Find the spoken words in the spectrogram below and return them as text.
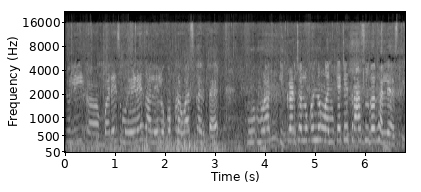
ॲक्च्युली बरेच महिने झाले लोक प्रवास करतायत. आहेत मुळात इकडच्या लोकांना मनक्याचे त्रास सुद्धा झाले असतील.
